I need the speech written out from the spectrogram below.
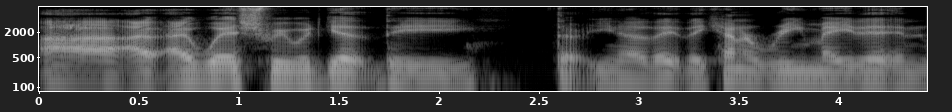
Uh, I, I wish we would get the the, you know they, they kind of remade it and,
